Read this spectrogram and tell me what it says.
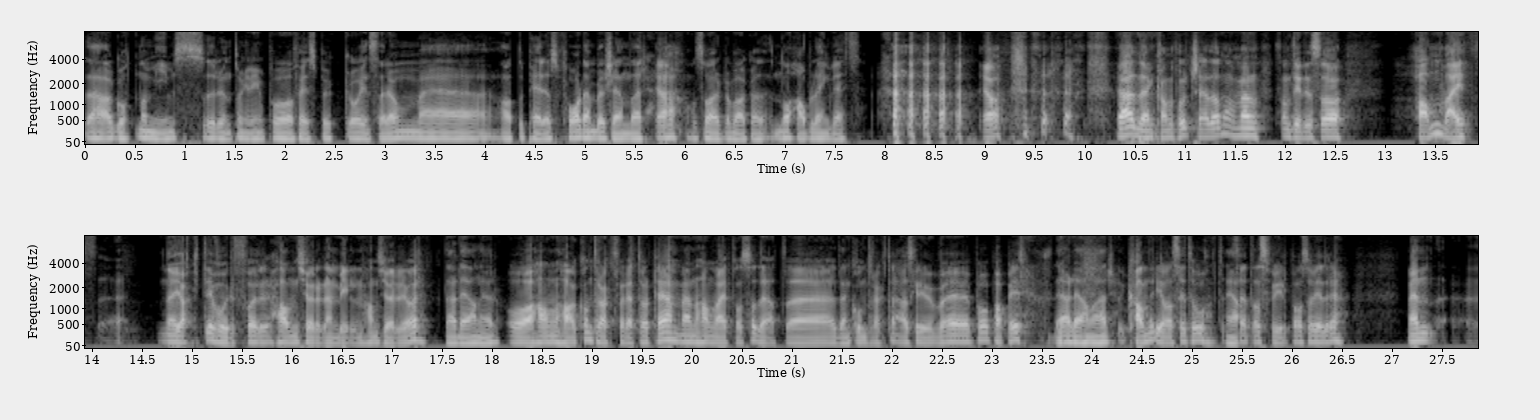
det har gått noen memes rundt omkring på Facebook og Instagram med at Perez får den beskjeden der, Ja, og svarer tilbake no habla ingles'. ja. ja, den kan fort skje, den. Men samtidig så Han veit nøyaktig hvorfor han kjører den bilen han kjører i år. Det er det han gjør. Og han har kontrakt for ett år til, men han veit også det at uh, den kontrakta er skrevet på papir. Det er det han er. Det kan rives i to, Ja. settes fyr på osv. Men øh,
